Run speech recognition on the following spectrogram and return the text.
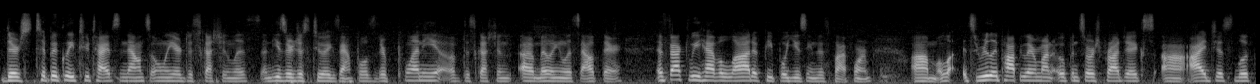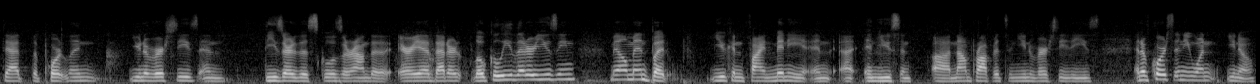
there's typically two types, announce only or discussion lists, and these are just two examples. There are plenty of discussion uh, mailing lists out there. In fact, we have a lot of people using this platform. Um, it's really popular among open source projects. Uh, I just looked at the Portland universities and these are the schools around the area that are locally that are using Mailman, but you can find many in, uh, in use in uh, nonprofits and universities. And of course, anyone you know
